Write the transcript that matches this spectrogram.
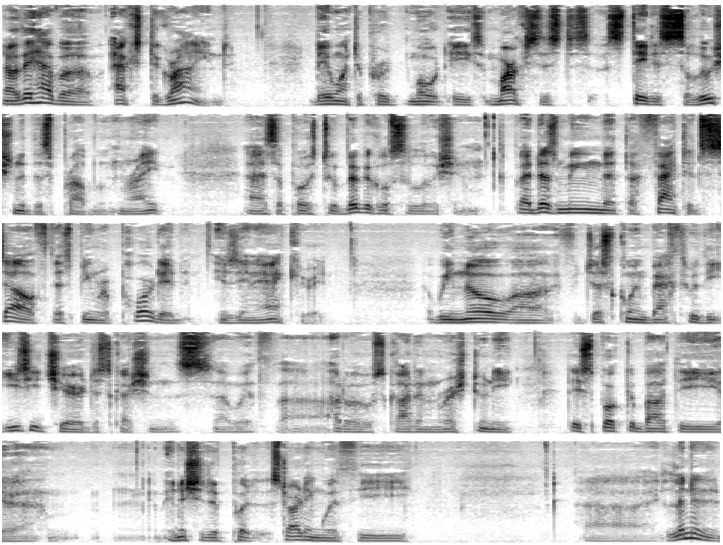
Now, they have a axe to grind. They want to promote a Marxist statist solution to this problem, right? As opposed to a biblical solution. But it doesn't mean that the fact itself that's being reported is inaccurate. We know, uh, just going back through the easy chair discussions uh, with uh, Otto Scott and Rushdoony, they spoke about the uh, initiative put starting with the uh, Lyndon,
